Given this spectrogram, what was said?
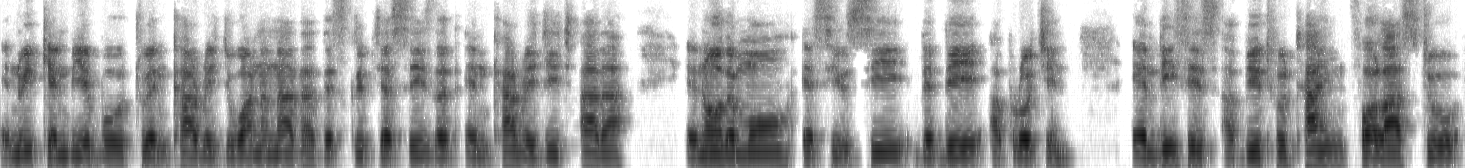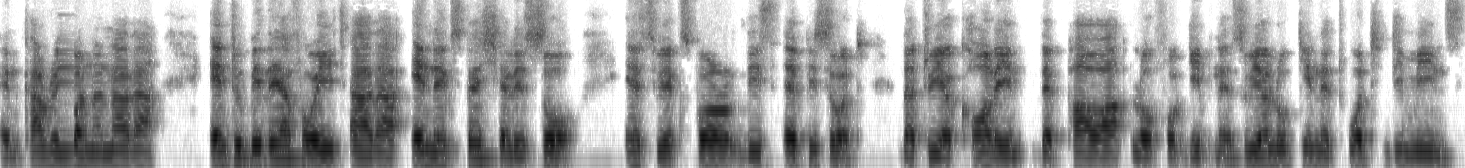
and we can be able to encourage one another. The scripture says that encourage each other, and all the more as you see the day approaching. And this is a beautiful time for us to encourage one another and to be there for each other, and especially so as we explore this episode that we are calling the power of forgiveness. We are looking at what it means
